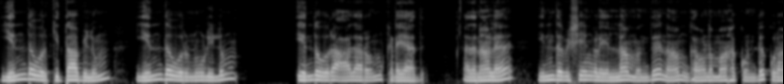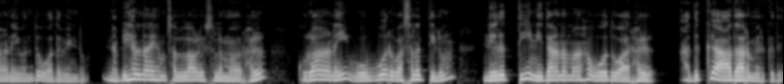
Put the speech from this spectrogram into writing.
எந்த ஒரு கிதாபிலும் எந்த ஒரு நூலிலும் எந்த ஒரு ஆதாரமும் கிடையாது. அதனால் இந்த விஷயங்களை எல்லாம் வந்து நாம் கவனமாக கொண்டு குரானை வந்து ஓத வேண்டும். நபிகள் நாயகம் சல்லா அலுவலம் அவர்கள் குரானை ஒவ்வொரு வசனத்திலும் நிறுத்தி நிதானமாக ஓதுவார்கள். அதுக்கு ஆதாரம் இருக்குது.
